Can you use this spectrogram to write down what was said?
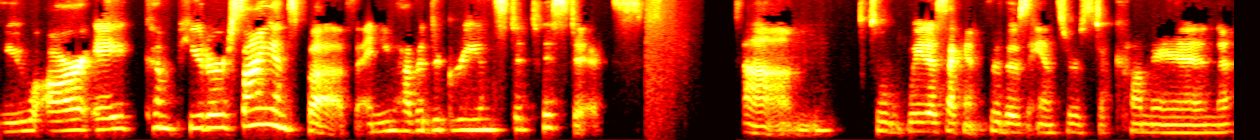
you are a computer science buff and you have a degree in statistics um, so wait a second for those answers to come in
